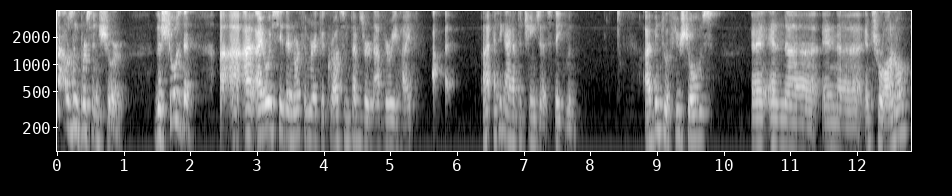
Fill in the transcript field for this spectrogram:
thousand percent sure. The shows that I, I, I always say that North America crowds sometimes are not very hyped. I, I I think I have to change that statement. I've been to a few shows uh, in uh, in uh, in Toronto,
